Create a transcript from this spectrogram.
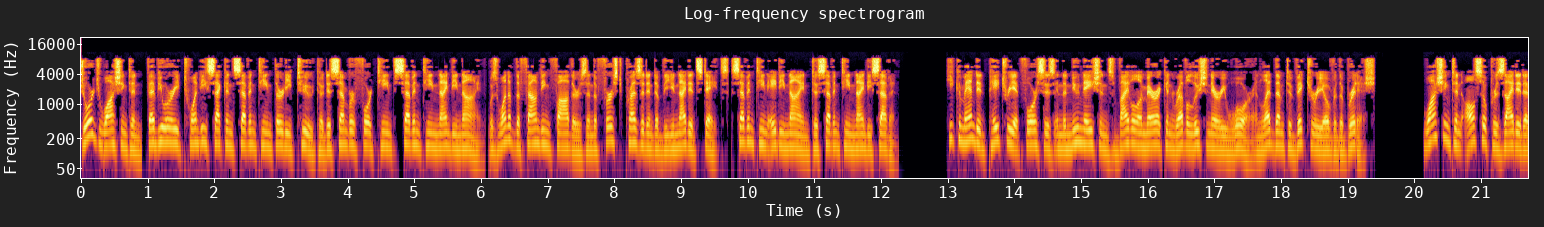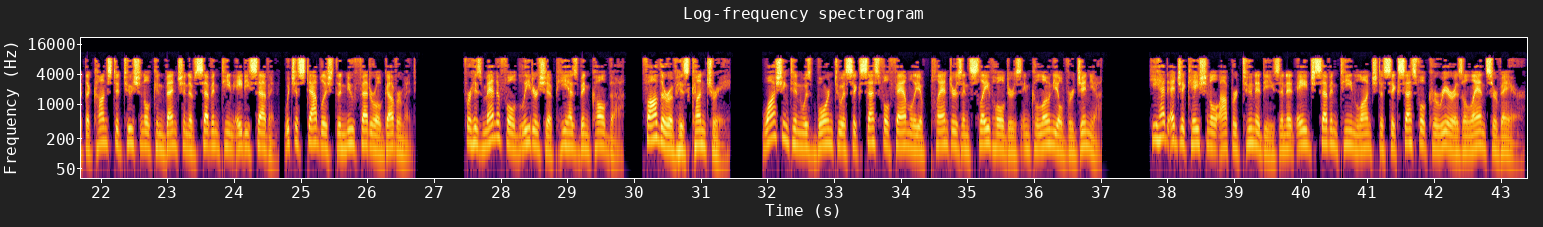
George Washington February 22, 1732 to December 14, 1799 was one of the founding fathers and the first president of the United States 1789 to 1797. He commanded Patriot forces in the new nation's vital American Revolutionary War and led them to victory over the British. Washington also presided at the Constitutional Convention of 1787, which established the new federal government. For his manifold leadership he has been called the "'father of his country'". Washington was born to a successful family of planters and slaveholders in colonial Virginia. He had educational opportunities and at age 17 launched a successful career as a land surveyor.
